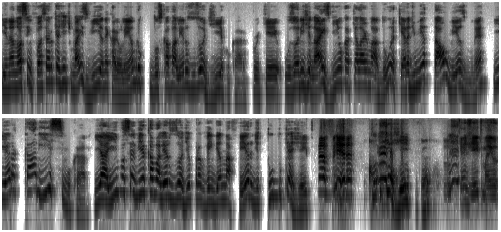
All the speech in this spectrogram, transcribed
E na nossa infância era o que a gente mais via, né, cara? Eu lembro dos Cavaleiros do Zodíaco, cara, porque os originais vinham com aquela armadura que era de metal mesmo, né? E era caríssimo, cara. E aí você via Cavaleiros do Zodíaco pra, vendendo na feira de tudo que é jeito. Na feira. Tudo que é jeito, cara. Tudo que é jeito, mas eu-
